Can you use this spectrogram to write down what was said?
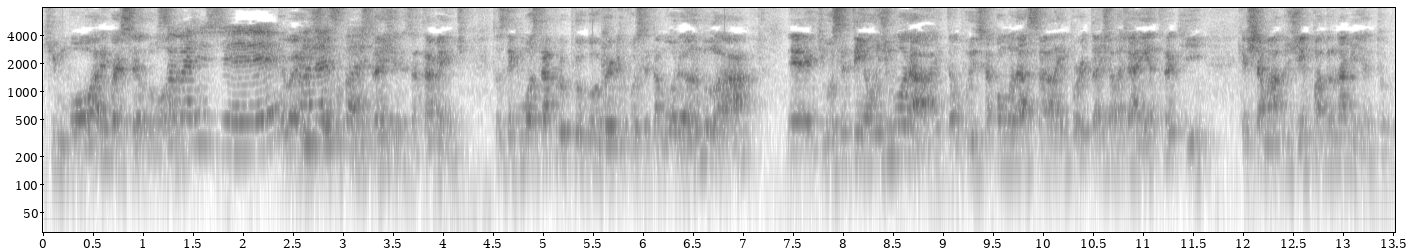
que mora em Seu Barcelona. RG, É o RG como Espanha. estrangeiro, exatamente. Então você tem que mostrar para o governo que você está morando lá, é, que você tem onde morar. Então por isso que a acomodação ela é importante, ela já entra aqui, que é chamado de empadronamento.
